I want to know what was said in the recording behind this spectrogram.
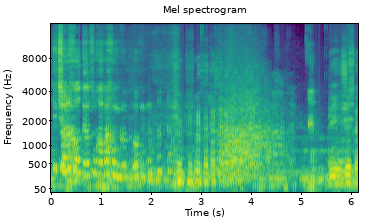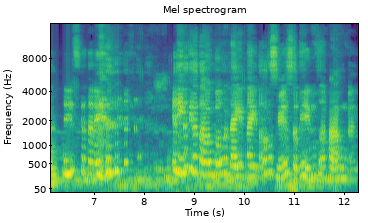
Itsura ko, tilas mo ka pa akong gutom. Busy ka. Ayos ka talaga. Kanina tinatawag mo, mag-diet-diet ako, tapos ngayon sabihin mo sa parang ano,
